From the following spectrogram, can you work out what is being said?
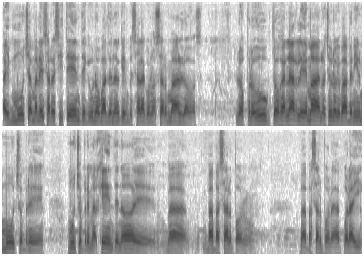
hay mucha maleza resistente, que uno va a tener que empezar a conocer más los, los productos, ganarle de mano. Yo creo que va a venir mucho, pre, mucho preemergente, ¿no? Eh, va, va, a pasar por, va a pasar por, por ahí.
